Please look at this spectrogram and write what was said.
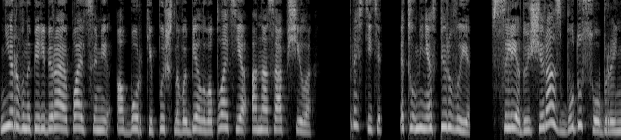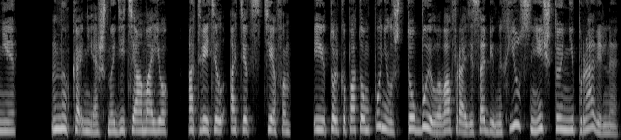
Нервно перебирая пальцами оборки пышного белого платья, она сообщила. «Простите, это у меня впервые. В следующий раз буду собраннее». «Ну, конечно, дитя мое», — ответил отец Стефан, и только потом понял, что было во фразе Сабины Хьюз нечто неправильное.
